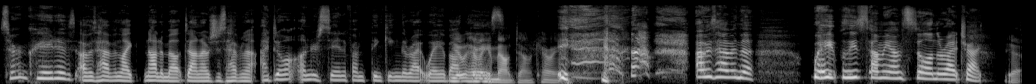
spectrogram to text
certain creatives. I was having like not a meltdown. I was just having. A, I don't understand if I'm thinking the right way about it. You're having a meltdown. Carry on. I was having the. Wait, please tell me I'm still on the right track. Yeah.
